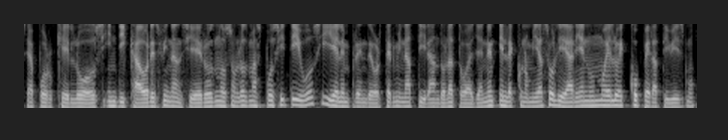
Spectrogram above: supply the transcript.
O sea, porque los indicadores financieros no son los más positivos y el emprendedor termina tirando la toalla. En, la economía solidaria, en un modelo de cooperativismo,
